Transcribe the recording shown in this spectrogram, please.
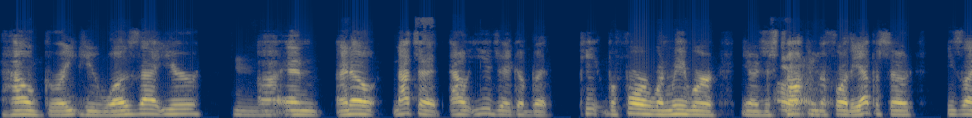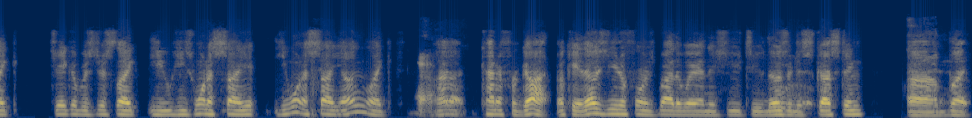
how great he was that year. Mm. Uh, and I know not to out you, Jacob, but before when we were, you know, just oh, talking yeah. before the episode, he's like, Jacob was just like, he he's won a Cy, he won a Cy Young. Like, yeah. I kind of forgot. Okay, those uniforms, by the way, on this YouTube, those are disgusting. Uh, but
